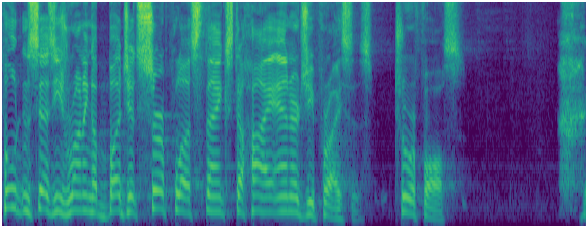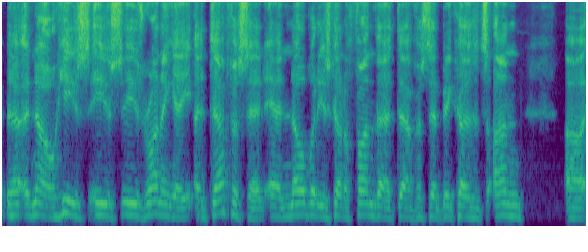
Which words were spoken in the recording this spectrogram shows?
Putin says he's running a budget surplus thanks to high energy prices. True or false? Uh, no, he's he's he's running a, a deficit, and nobody's going to fund that deficit because it's un uh,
